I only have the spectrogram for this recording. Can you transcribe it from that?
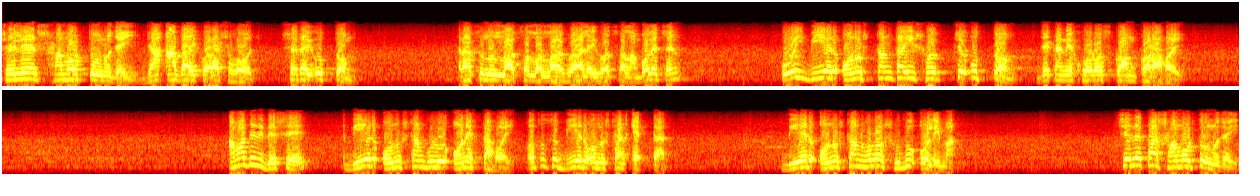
ছেলের সামর্থ্য অনুযায়ী, যা আদায় করা সহজ, সেটাই উত্তম। রাসুল্লাহ সাল্লু আলহাসাল্লাম বলেছেন, ওই বিয়ের অনুষ্ঠানটাই সবচেয়ে উত্তম, যেখানে খরচ কম করা হয়। আমাদের দেশে বিয়ের অনুষ্ঠানগুলো অনেকটা হয়, অথচ বিয়ের অনুষ্ঠান একটা। বিয়ের অনুষ্ঠান হলো শুধু অলিমা। ছেলে তার সামর্থ্য অনুযায়ী,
